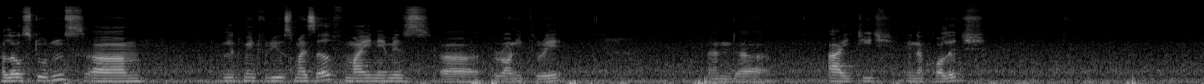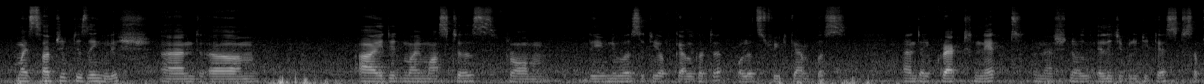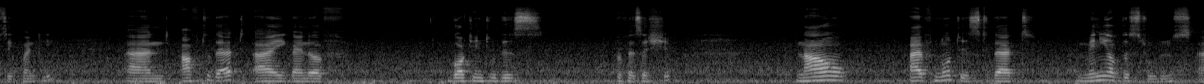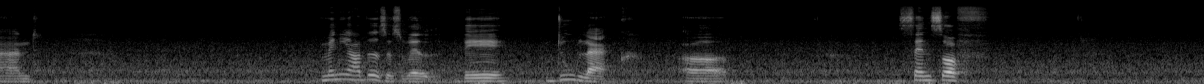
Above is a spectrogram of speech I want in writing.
Hello students, um, let me introduce myself. My name is uh, Ray and uh, I teach in a college. My subject is English and um, I did my masters from the University of Calcutta, College Street campus and I cracked NET, the National Eligibility Test subsequently and after that I kind of got into this professorship. Now I've noticed that many of the students and many others as well they do lack a sense of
